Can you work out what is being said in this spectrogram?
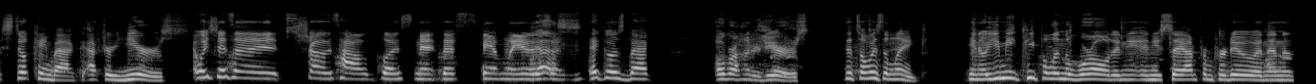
still came back after years. which just uh, shows how close knit this family is. Yes, And it goes back over 100 years. It's always a link. You know, you meet people in the world and you, and you say, I'm from Purdue. And then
